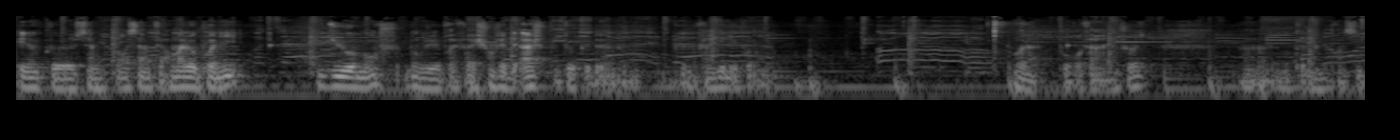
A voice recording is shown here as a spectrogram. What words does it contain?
Et donc euh, ça me commençait à me faire mal au poignet, dû au manche, donc j'ai préféré changer de hache plutôt que de, me flinguer les poignets. Voilà, pour refaire la même chose. Euh, donc le même principe.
